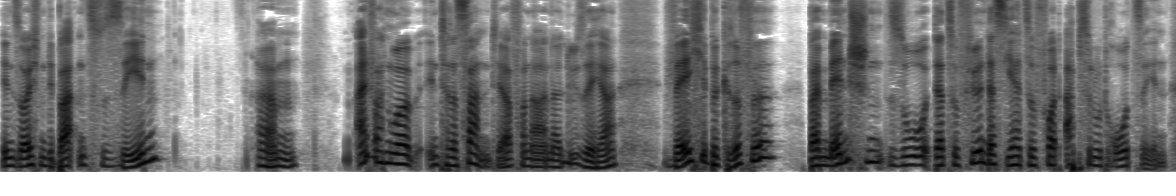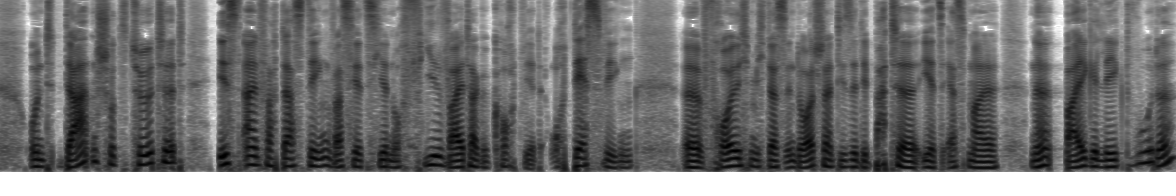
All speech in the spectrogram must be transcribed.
in solchen Debatten zu sehen, ähm, einfach nur interessant, ja, von der Analyse her, welche Begriffe beim Menschen so dazu führen, dass die halt sofort absolut rot sehen. Und Datenschutz tötet ist einfach das Ding, was jetzt hier noch viel weiter gekocht wird. Auch deswegen äh, freue ich mich, dass in Deutschland diese Debatte jetzt erstmal ne, beigelegt wurde.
